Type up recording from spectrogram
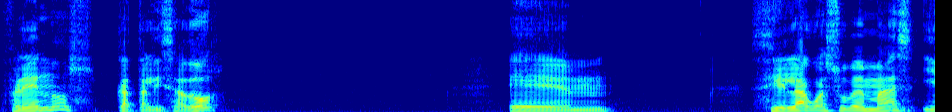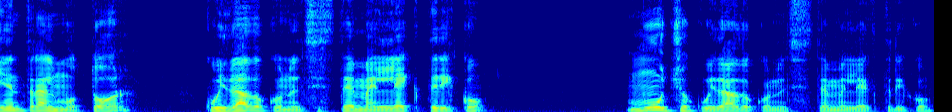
frenos, catalizador. Em, si el agua sube más y entra al motor, cuidado con el sistema eléctrico, mucho cuidado con el sistema eléctrico,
